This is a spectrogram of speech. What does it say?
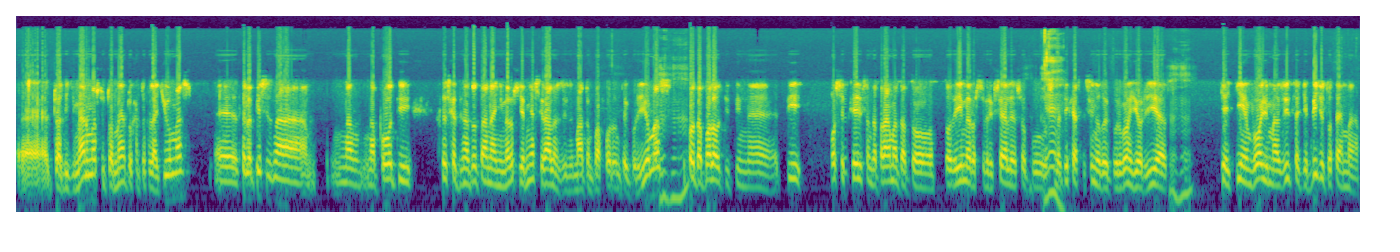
ε, του αντικειμένου μας, του τομέα του χαρτοφυλακίου μας. Ε, θέλω επίσης να, να, να πω ότι χθες είχα τη δυνατότητα να ενημερώσω για μια σειρά άλλων ζητημάτων που αφορούν το Υπουργείο μας. Mm-hmm. Πρώτα απ' όλα ότι την, ε, τι, πώς εξέλιξαν τα πράγματα το, το διήμερο στις Βρυξέλλες όπου yeah. Ναι. συμμετείχα στη Σύνοδο Υπουργών Γεωργίας mm-hmm. και εκεί εμβόλυμα ζήτησα και μπήκε το θέμα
